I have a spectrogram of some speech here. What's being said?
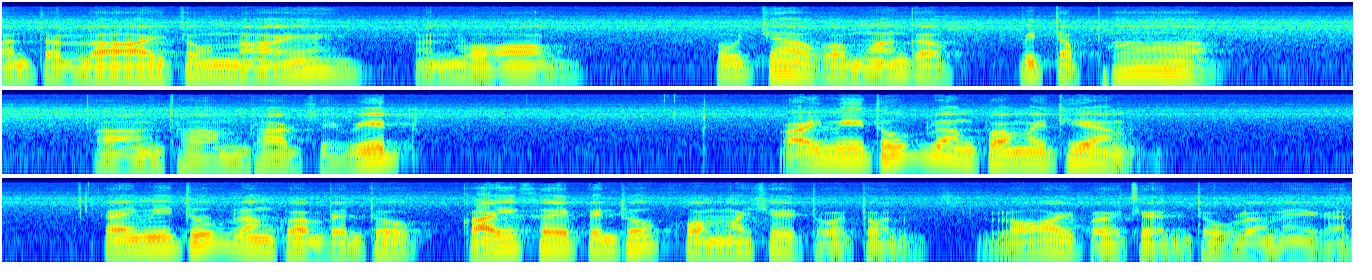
อันตรายตรงไหนมันบอกพระเจ้าก็เหมือนกับมิตภาพ ทางธรรมทางชีวิตใครมีทุกเรื่องความไม่เที่ยงใครมีทุกข์เรื่องความเป็นทุกข์ใครเคยเป็นทุกข์ความไม่ใช่ตัวตนร้อยเปอร์เซ็นทุกเรื่องนี้กัน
